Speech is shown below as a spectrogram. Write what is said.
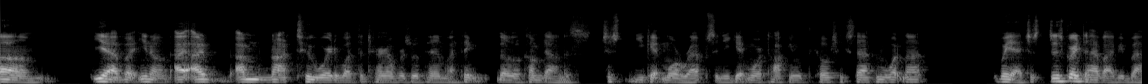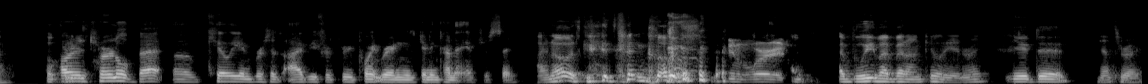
Um, yeah, but you know, I, I I'm not too worried about the turnovers with him. I think that'll come down as just you get more reps and you get more talking with the coaching staff and whatnot. But yeah, just just great to have Ivey back. Hopefully Our internal bet of Killian versus Ivey for three point rating is getting kind of interesting. I know it's it's getting close. In word, I, I, believe I bet on Killian, right? You did. That's right.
